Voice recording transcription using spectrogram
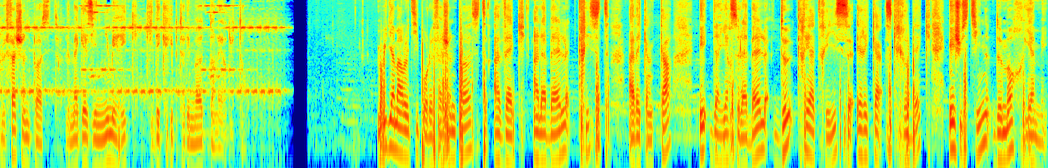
Le Fashion Post, le magazine numérique qui décrypte les modes dans l'air du temps. William Arlotti pour le Fashion Post avec un label Christ avec un K et derrière ce label deux créatrices Erika Skrirebeck et Justine de Moriamé.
